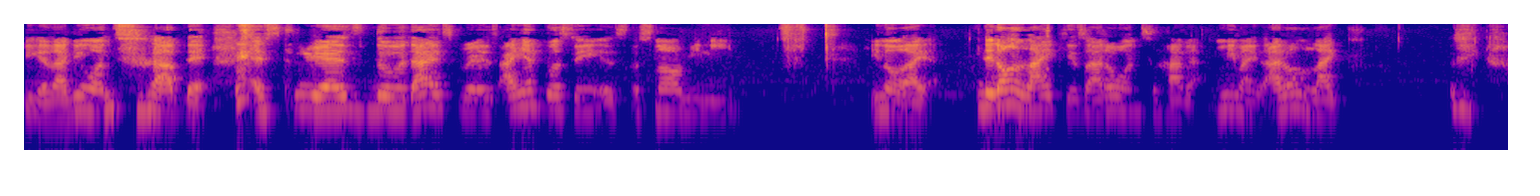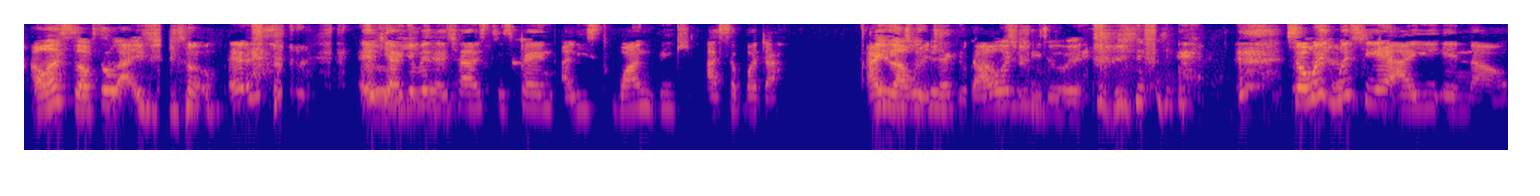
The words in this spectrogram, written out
because I didn't want to have the experience. Though that experience, I hear people saying it's it's not really, you know, like they don't like it, so I don't want to have it. Me, my, I don't like. I want soft So- life, you know. if you are given yeah. a chance to spend at least one week as a border, I I, wouldn't, reject do, that I wouldn't do it. So which, which year are you in now?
